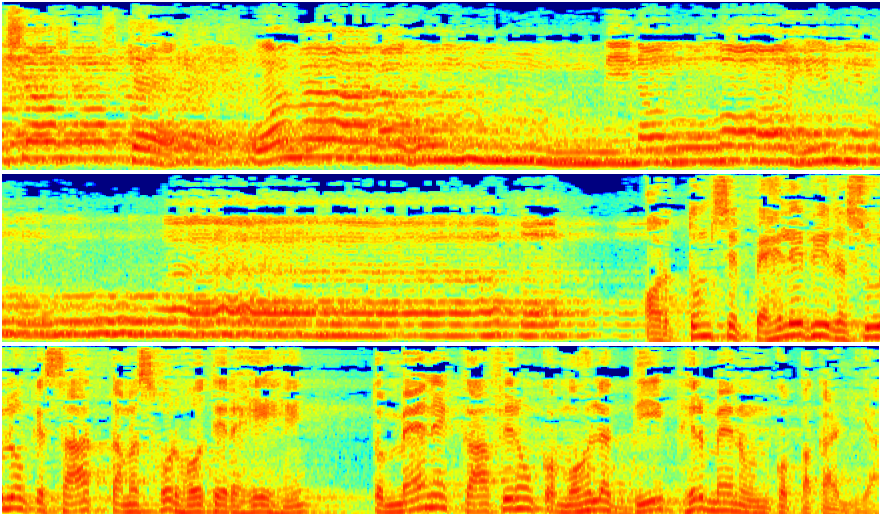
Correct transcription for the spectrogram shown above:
أشق. وما تم سے پہلے بھی رسولوں کے ساتھ تمسخر ہوتے رہے ہیں، تو میں نے کافروں کو مہلت دی، پھر میں نے ان کو پکڑ لیا۔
